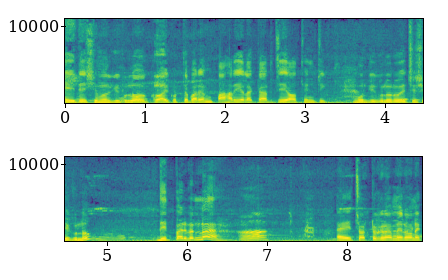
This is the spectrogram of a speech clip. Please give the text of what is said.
এই দেশি মুরগিগুলো ক্রয় করতে পারেন। পাহাড়ি এলাকার যে অথেন্টিক মুরগিগুলো রয়েছে, সেগুলো। দিতে পারবেন না? এই চট্টগ্রামের অনেক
